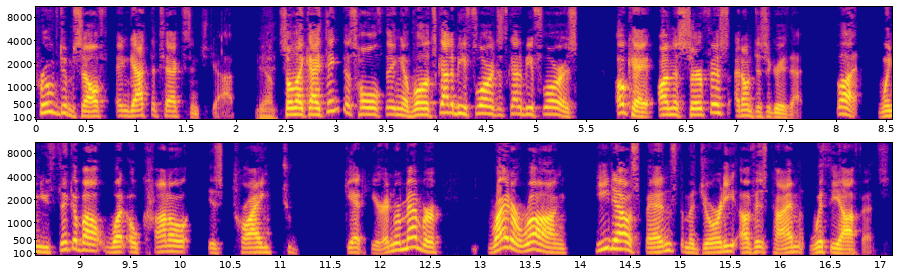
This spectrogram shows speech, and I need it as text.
proved himself, and got the Texans job. Yeah. So, like, I think this whole thing of, well, it's got to be Flores, it's got to be Flores. Okay, on the surface, I don't disagree with that. But when you think about what O'Connell is trying to get here, and remember, right or wrong, he now spends the majority of his time with the offense.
